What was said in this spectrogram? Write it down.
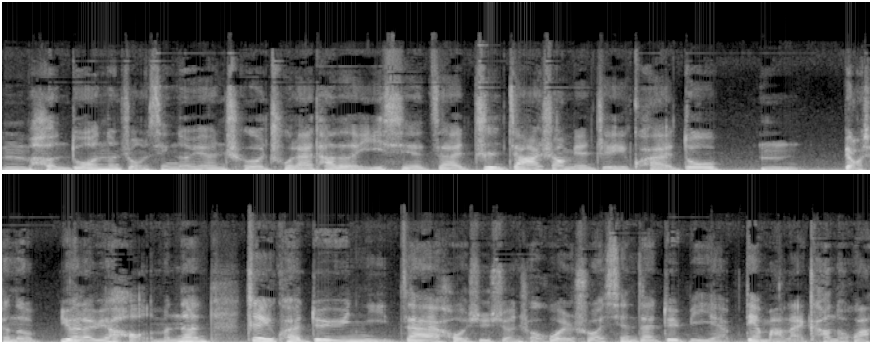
嗯，很多那种新能源车出来，它的一些在智驾上面这一块都，嗯，表现的越来越好了嘛。那这一块对于你在后续选车，或者说现在对比电电马来看的话，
